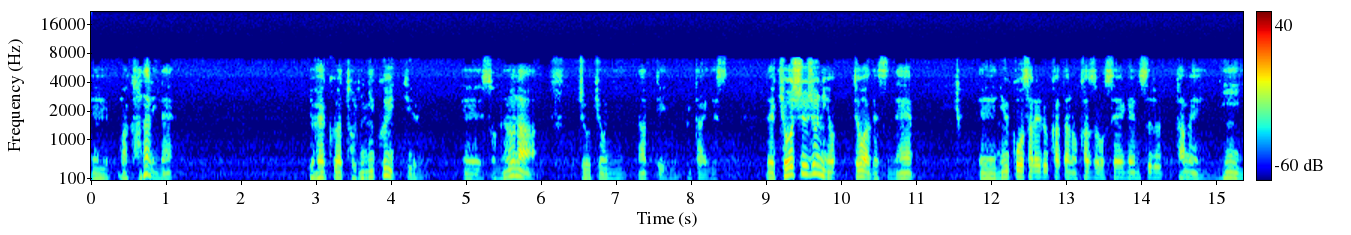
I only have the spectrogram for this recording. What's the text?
えーまあ、かなりね、予約が取りにくいっていう、えーそのような状況になっているみたいです。で教習所によってはですね、え入校される方の数を制限するために、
